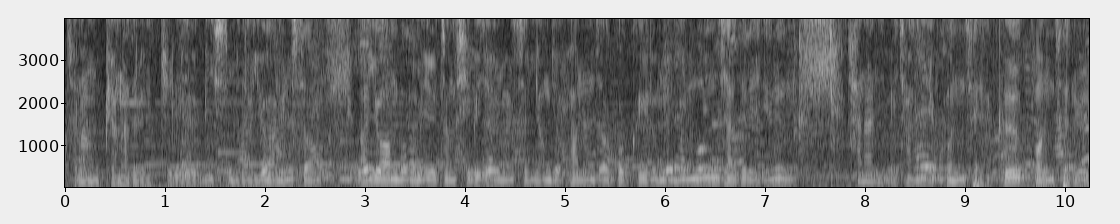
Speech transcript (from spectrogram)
저는 변화될 줄로 믿습니다. 요한일서 아, 요한복음 1장 12절 말씀 영접하는 자고 그 이름을 믿는 자들에게는 하나님의 자녀의 권세, 그 권세를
